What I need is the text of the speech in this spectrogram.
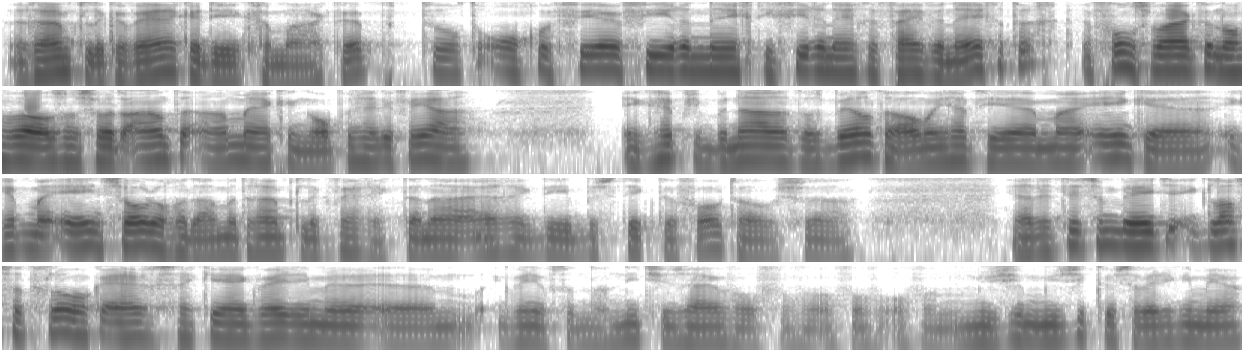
ruimtelijke werken die ik gemaakt heb tot ongeveer 94, 94, 95. En Fons maakte nog wel eens een soort aanmerkingen op en zei van ja, ik heb je benaderd als beeldhouwer, maar je hebt hier maar één keer, ik heb maar één solo gedaan met ruimtelijk werk. Daarna eigenlijk die bestikte foto's. eh. ja, dit is een beetje, ik las het geloof ik ergens een keer, ik weet niet meer, ehm, ik weet niet of dat nog Nietzsche zei of, of, of, of, een muzie- muzikus, dat weet ik niet meer.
